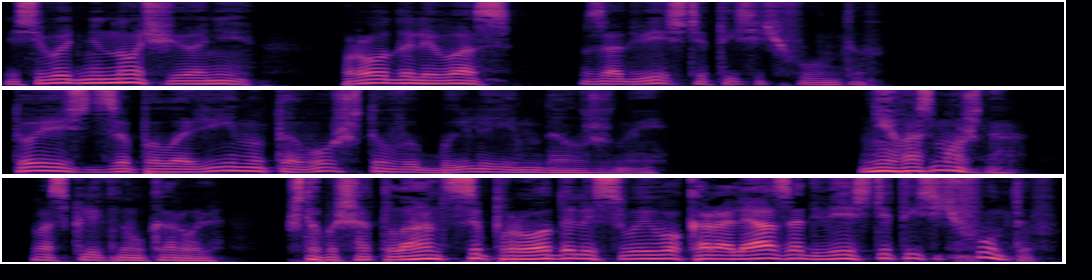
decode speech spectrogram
И сегодня ночью они продали вас за двести тысяч фунтов. то есть за половину того, что вы были им должны. «Невозможно!» — воскликнул король. «Чтобы шотландцы продали своего короля за двести тысяч фунтов!»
